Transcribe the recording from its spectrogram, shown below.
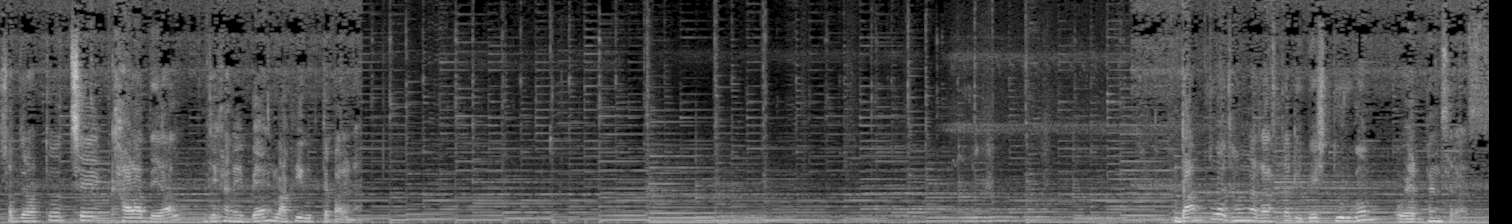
শব্দের অর্থ হচ্ছে খাড়া দেয়াল যেখানে ব্যাং লাফিয়ে উঠতে পারে না। দামতুয়া ঝর্ণার রাস্তাটি বেশ দুর্গম ও অ্যাডভেঞ্চারাস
